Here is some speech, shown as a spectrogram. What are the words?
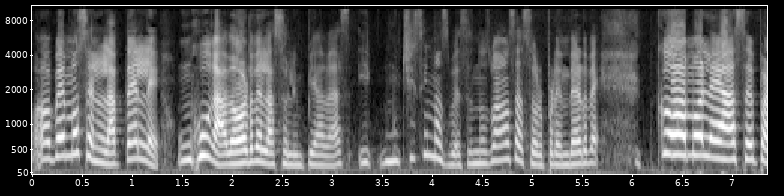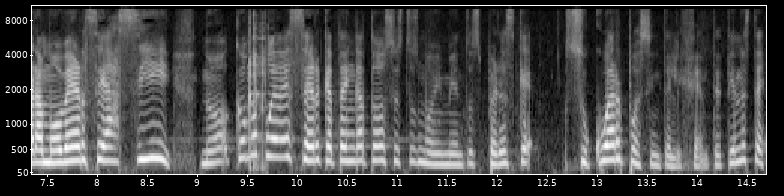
o vemos en la tele un jugador de las Olimpiadas y muchísimas veces nos vamos a sorprender de cómo le hace para moverse así, ¿no? ¿Cómo puede ser que tenga todos estos movimientos? Pero es que su cuerpo es inteligente, tiene este,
